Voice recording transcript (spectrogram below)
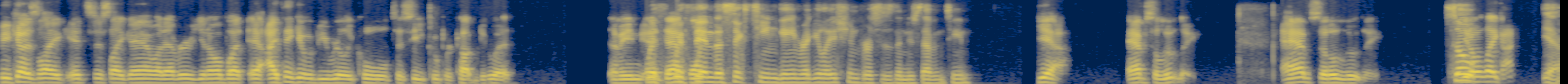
because, like, it's just like, yeah, whatever, you know. But eh, I think it would be really cool to see Cooper Kupp do it. I mean, With, within point, the 16 game regulation versus the new 17. yeah, absolutely, absolutely. So you know, like, I, yeah.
